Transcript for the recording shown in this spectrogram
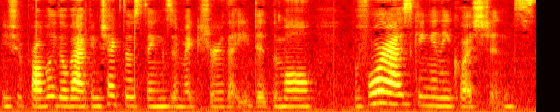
you should probably go back and check those things and make sure that you did them all before asking any questions.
